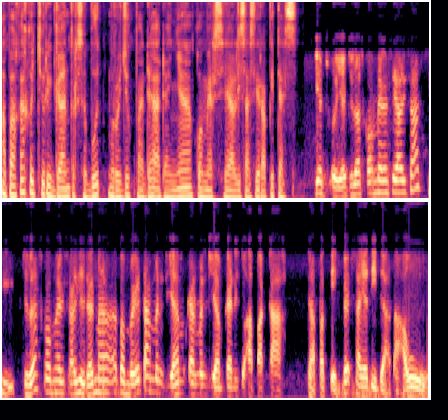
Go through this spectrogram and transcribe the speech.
Apakah kecurigaan tersebut merujuk pada adanya komersialisasi rapid test? Ya, ya jelas komersialisasi, jelas komersialisasi dan pemerintah mendiamkan mendiamkan itu apakah dapat feedback saya tidak tahu,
